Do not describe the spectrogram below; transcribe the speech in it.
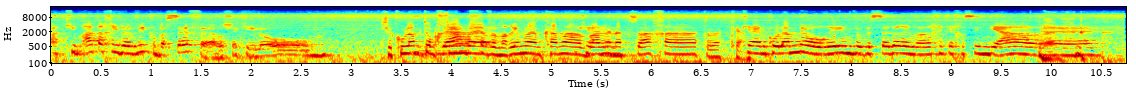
הכמעט הכי דביק בספר שכאילו שכולם תומכים בהם ומראים להם כמה אהבה כן. מנצחת, וכן. כן כולם נאורים ובסדר עם מערכת יחסים גאה ו...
